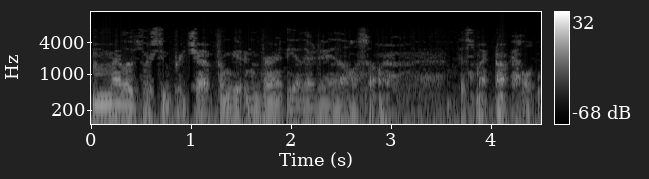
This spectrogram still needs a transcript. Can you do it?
My lips are super chapped from getting burnt the other day though, so this might not help.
